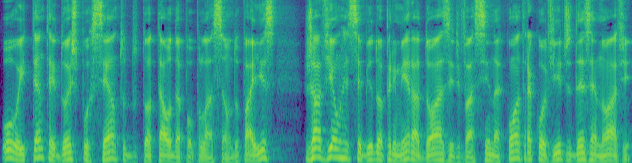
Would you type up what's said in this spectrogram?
ou 82% do total da população do país, já haviam recebido a primeira dose de vacina contra a Covid-19,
